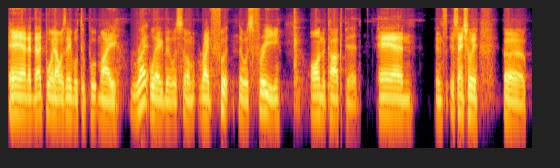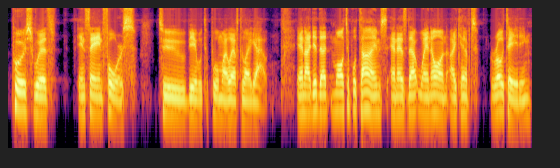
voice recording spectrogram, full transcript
And at that point, I was able to put my right leg, that was um, right foot, that was free, on the cockpit, and, and essentially uh, push with insane force to be able to pull my left leg out. And I did that multiple times, and as that went on, I kept rotating.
